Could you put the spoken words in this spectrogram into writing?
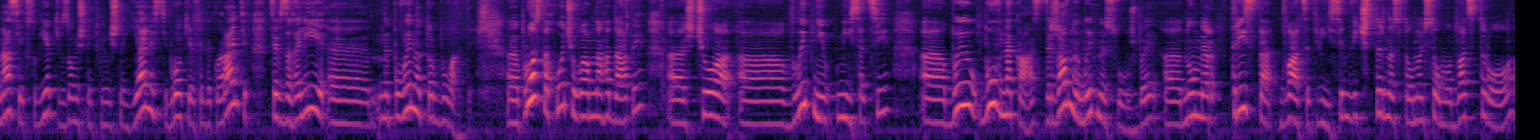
нас, як суб'єктів зовнішньоекономічної діяльності, брокерів і декларантів, це взагалі е, не повинно турбувати. Е, Просто хочу вам нагадати, е, що в липні місяці був- наказ Державної митної служби номер 328 від 14.07.22,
